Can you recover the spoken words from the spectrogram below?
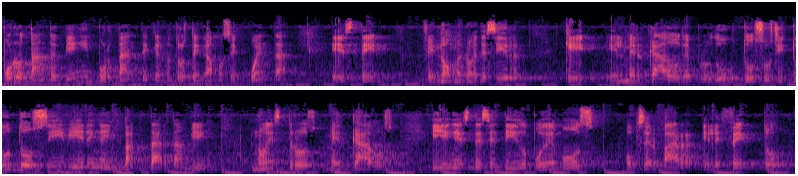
Por lo tanto, es bien importante que nosotros tengamos en cuenta este fenómeno, es decir, que el mercado de productos sustitutos sí vienen a impactar también nuestros mercados. Y en este sentido podemos observar el efecto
